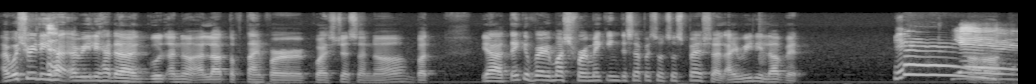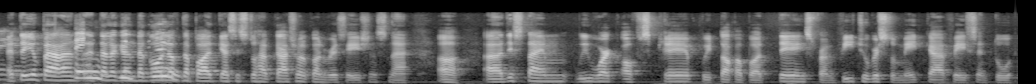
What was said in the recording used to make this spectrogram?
I wish really ha- I really had a good ano a lot of time for questions ano but yeah thank you very much for making this episode so special I really love it Yay! Oo. Yay! ito yung parang Thank uh, talagang you the goal of the podcast is to have casual conversations na uh, uh, this time we work off script we talk about things from VTubers to maid cafes and to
